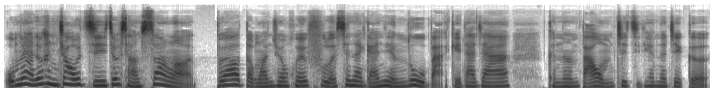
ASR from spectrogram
我们俩就很着急，就想算了，不要等完全恢复了，现在赶紧录吧，给大家可能把我们这几天的这个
